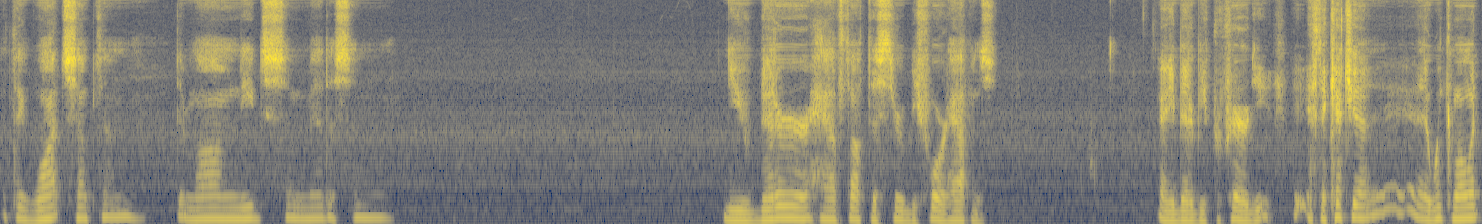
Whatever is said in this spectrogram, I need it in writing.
that they want something, their mom needs some medicine. You better have thought this through before it happens. And you better be prepared. If they catch you at a weak moment,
